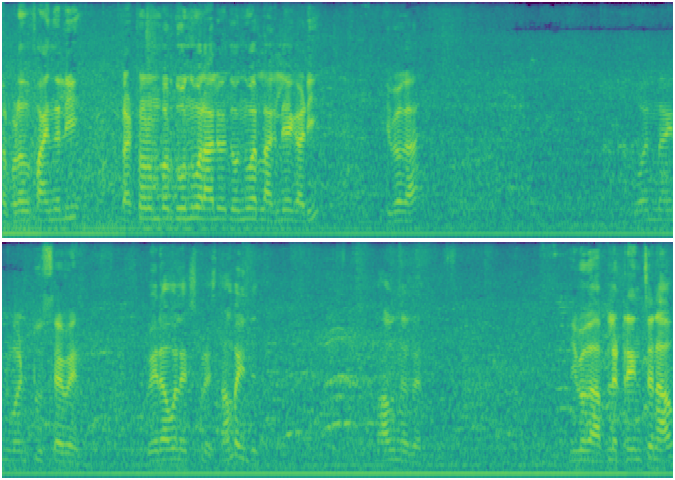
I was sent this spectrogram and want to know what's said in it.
आपण फायनली प्लॅटफॉर्म नंबर दोनवर आलो आहे दोनवर लागली आहे गाडी. ही बघा. One nine one two seven Veraval express. थांबा इथे. भावनगर. ही बघा आपल्या ट्रेनचं नाव.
